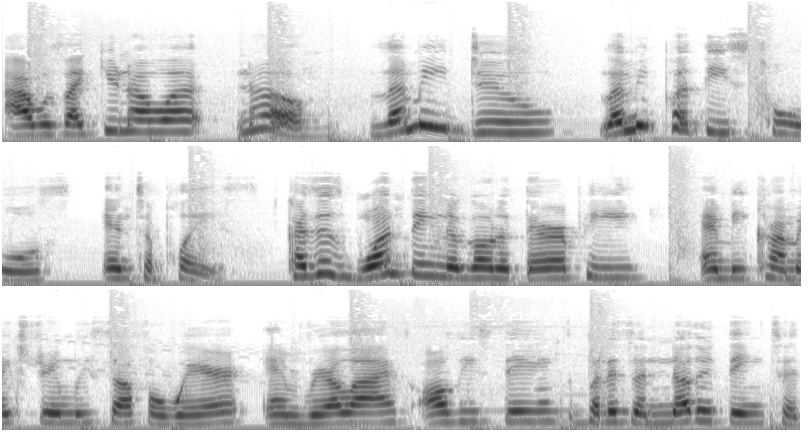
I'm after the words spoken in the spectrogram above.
I was like, you know what? No, let me do, let me put these tools into place. Because it's one thing to go to therapy and become extremely self aware and realize all these things, but it's another thing to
